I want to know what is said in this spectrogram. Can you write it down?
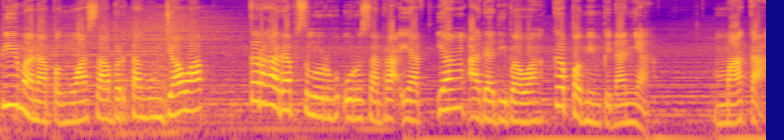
di mana penguasa bertanggung jawab terhadap seluruh urusan rakyat yang ada di bawah kepemimpinannya. Maka,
